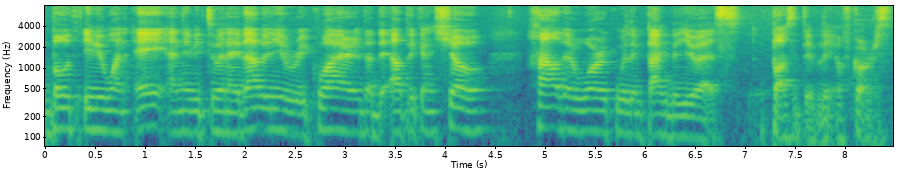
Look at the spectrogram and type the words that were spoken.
Both EB1A and EB2NIW require that the applicant show how their work will impact the US positively, of course.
